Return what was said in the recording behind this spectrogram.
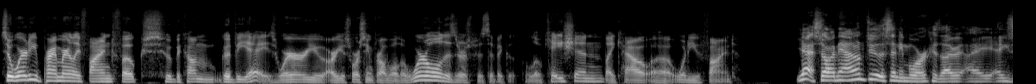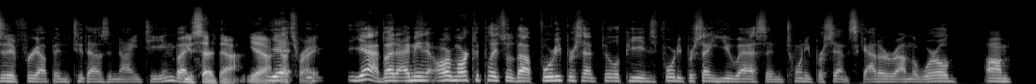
So where do you primarily find folks who become good VAs? Where are you? Are you sourcing from all the world? Is there a specific location? Like how? Uh, what do you find? Yeah, so I mean, I don't do this anymore because I, I exited FreeUp in 2019. But you said that, yeah, yeah, that's right. Yeah, but I mean, our marketplace was about 40% Philippines, 40% US, and 20% scattered around the world. Um,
